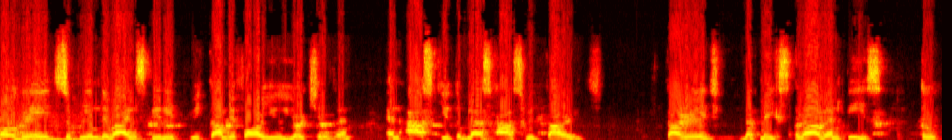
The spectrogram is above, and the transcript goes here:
O great supreme divine spirit, we come before you, your children, and ask you to bless us with courage. Courage that makes love and peace to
